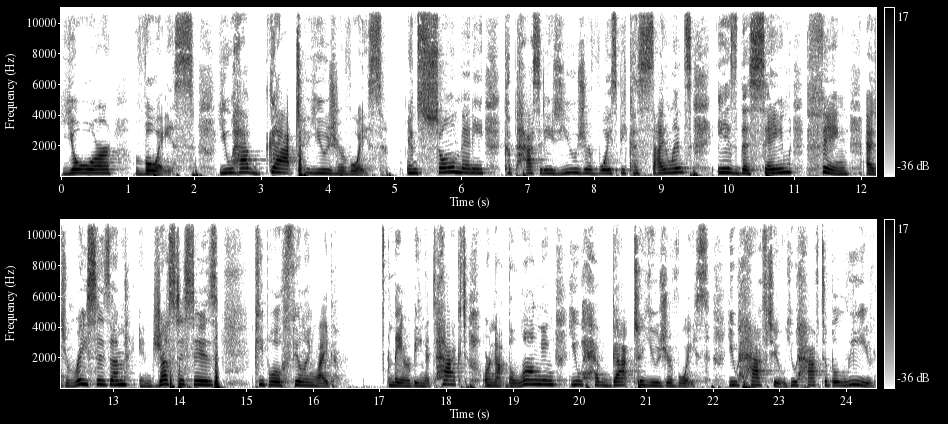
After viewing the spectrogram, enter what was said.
your voice. You have got to use your voice in so many capacities use your voice because silence is the same thing as racism, injustices, people feeling like they are being attacked or not belonging, you have got to use your voice. You have to. You have to believe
